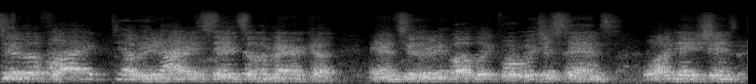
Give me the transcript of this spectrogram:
to the flag of the United States of America and to the republic for which it stands, one nation,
